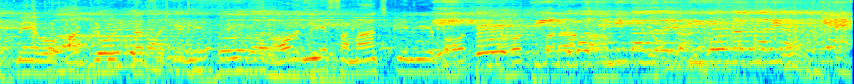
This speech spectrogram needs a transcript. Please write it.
अपने वो कंट्रीब्यूट कर सकेंगे। और ये समाज के लिए बहुत बहुत बड़ा योगदान है।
